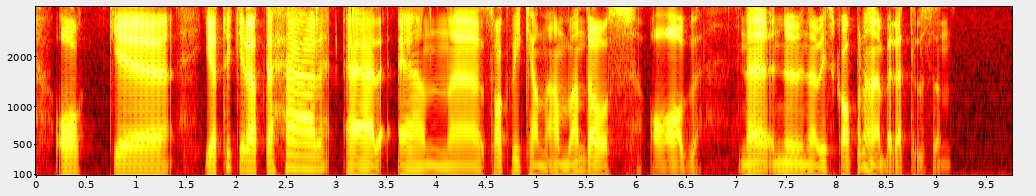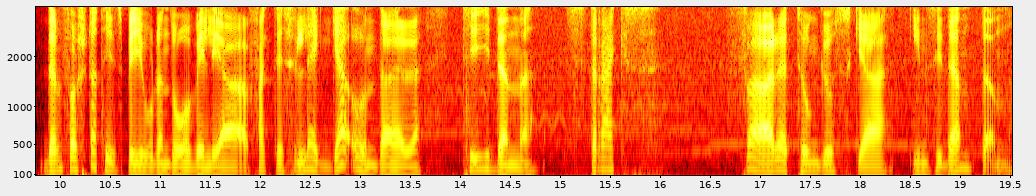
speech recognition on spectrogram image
Och eh, jag tycker att det här är en eh, sak vi kan använda oss av när, nu när vi skapar den här berättelsen. Den första tidsperioden då vill jag faktiskt lägga under tiden strax före Tunguska-incidenten.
